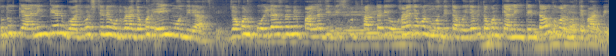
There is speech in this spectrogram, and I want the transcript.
শুধু ক্যানিং ট্রেন বজবজ ট্রেনে উঠবে না, যখন এই মন্দিরে আসবে। যখন কৈলাস দামে পাল্লাজি বিস্কুট ফ্যাক্টরি ওখানে যখন মন্দিরটা হয়ে যাবে, তখন ক্যানিং ট্রেনটাও তোমরা ধরতে পারবে।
